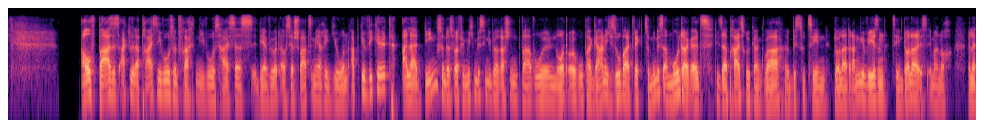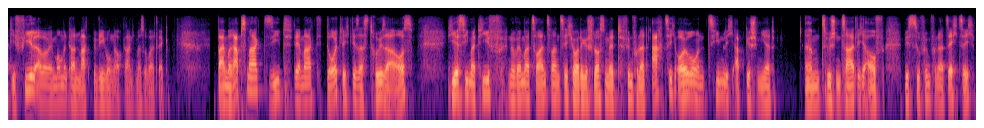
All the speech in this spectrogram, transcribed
auf Basis aktueller Preisniveaus und Frachtenniveaus heißt das, der wird aus der Schwarzmeerregion abgewickelt. Allerdings, und das war für mich ein bisschen überraschend, war wohl Nordeuropa gar nicht so weit weg, zumindest am Montag, als dieser Preisrückgang war, bis zu 10 Dollar dran gewesen. 10 Dollar ist immer noch relativ viel, aber bei momentanen Marktbewegungen auch gar nicht mehr so weit weg. Beim Rapsmarkt sieht der Markt deutlich desaströser aus. Hier ist Simativ November 22 heute geschlossen mit 580 Euro und ziemlich abgeschmiert, ähm, zwischenzeitlich auf bis zu 560.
